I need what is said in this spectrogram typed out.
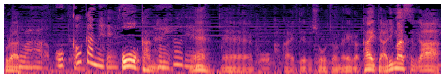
これは、は、オカ狼です。狼、はい。そうです。ね、えーこう抱えている少女の絵が描いてありますが、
